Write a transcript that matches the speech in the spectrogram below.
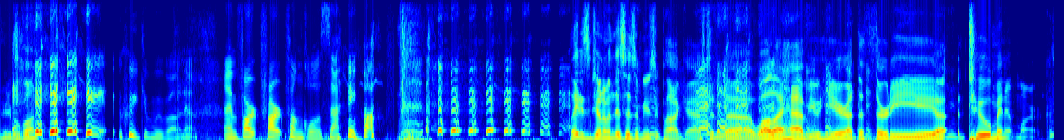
Ready to move on we can move on now. I'm fart fart funkle signing off. Ladies and gentlemen, this is a music podcast, and uh, while I have you here at the 32 minute mark,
